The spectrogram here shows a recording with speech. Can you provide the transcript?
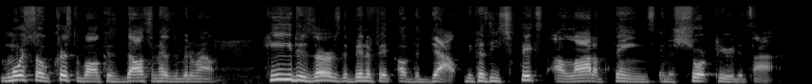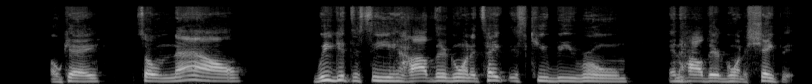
more so Cristobal because Dawson hasn't been around. He deserves the benefit of the doubt because he's fixed a lot of things in a short period of time. Okay. So now we get to see how they're going to take this QB room and how they're going to shape it.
